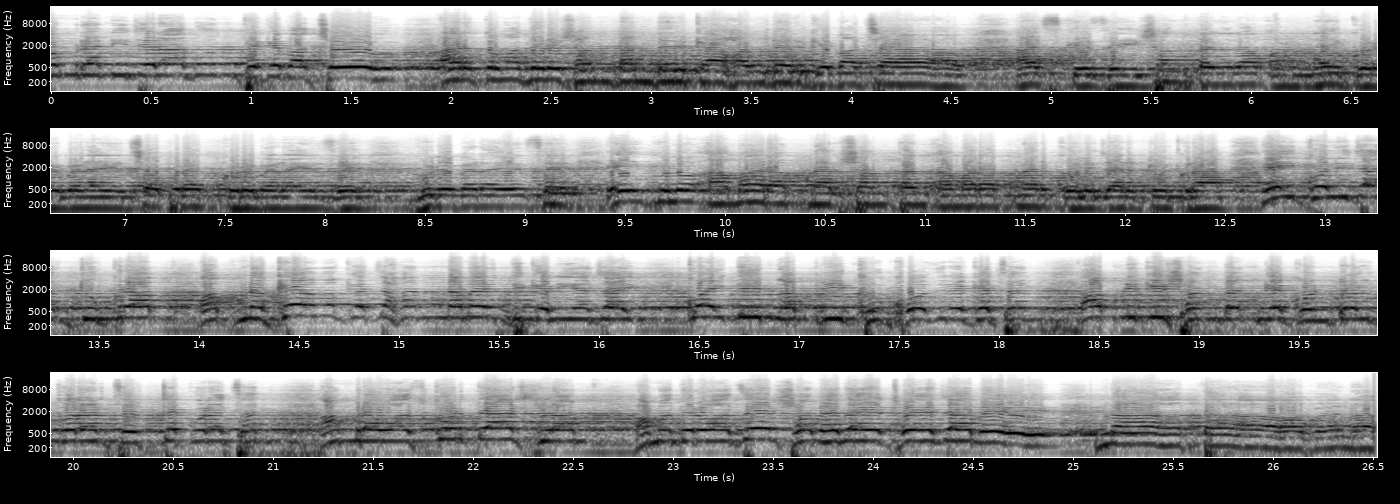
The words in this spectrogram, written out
তোমরা নিজের আগুন থেকে বাঁচো, আর তোমাদের সন্তানদেরকে, আহালদেরকে বাঁচাও। আজকে যেই সন্তানরা অন্যায় করে বেড়াইছে অপরাধ করে বেড়াইছে ঘুরে বেড়াইছে এইগুলো আমার, আপনার সন্তান, আমার, আপনার কলিজার টুকরা। এই কলিজার টুকরা আপনাকে আমাকে জাহান্নামের দিকে নিয়ে যায়। কয়দিন আপনি খোঁজ রেখেছেন? আপনি কি সন্তানকে কন্ট্রোল করার চেষ্টা করেছেন? আমরা ওয়াজ করতে আসলাম, আমাদের ওয়াজের সব হেদায়েত হয়ে যাবে। না, তা হবে না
